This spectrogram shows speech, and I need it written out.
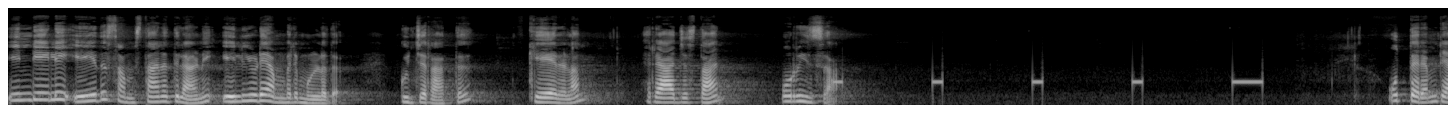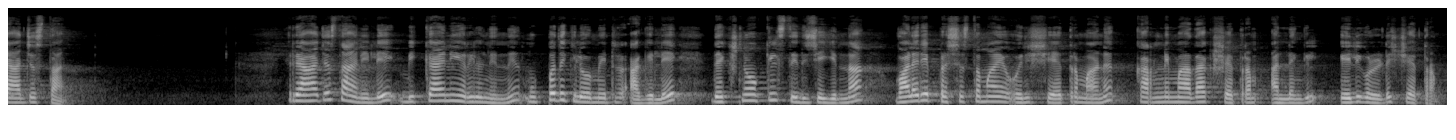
ഇന്ത്യയിലെ ഏത് സംസ്ഥാനത്തിലാണ് എലിയുടെ അമ്പലമുള്ളത്? ഗുജറാത്ത് കേരളം രാജസ്ഥാൻ ഒറീസ. ഉത്തരം രാജസ്ഥാൻ. രാജസ്ഥാനിലെ ബിക്കാനീറിൽ നിന്ന് മുപ്പത് കിലോമീറ്റർ അകലെ ദക്ഷിണോക്കിൽ സ്ഥിതി ചെയ്യുന്ന വളരെ പ്രശസ്തമായ ഒരു ക്ഷേത്രമാണ് കർണിമാതാ ക്ഷേത്രം അല്ലെങ്കിൽ എലികളുടെ ക്ഷേത്രം.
